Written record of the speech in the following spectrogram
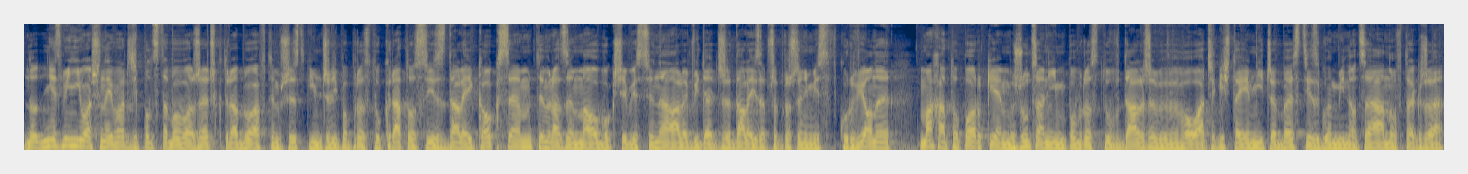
no nie zmieniła się najbardziej podstawowa rzecz, która była w tym wszystkim, czyli po prostu Kratos jest dalej koksem, tym razem ma obok siebie syna, ale widać, że dalej za przeproszeniem jest wkurwiony, macha toporkiem, rzuca nim po prostu w dal, żeby wywołać jakieś tajemnicze bestie z głębin oceanów, także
